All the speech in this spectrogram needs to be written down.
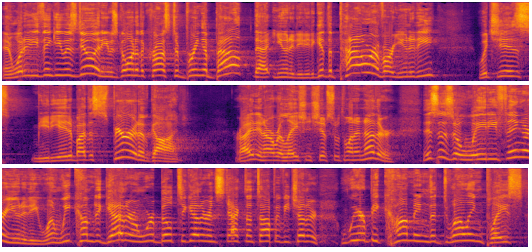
And what did he think he was doing? He was going to the cross to bring about that unity, to give the power of our unity, which is mediated by the Spirit of God right? In our relationships with one another. This is a weighty thing, our unity. When we come together and we're built together and stacked on top of each other, we're becoming the dwelling place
